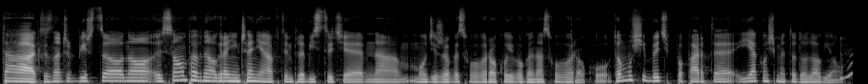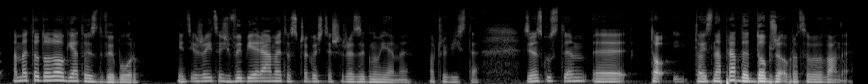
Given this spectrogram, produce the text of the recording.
Tak, to znaczy, wiesz co, no, są pewne ograniczenia w tym plebiscycie na młodzieżowe słowo roku i w ogóle na słowo roku. To musi być poparte jakąś metodologią, a metodologia to jest wybór. Więc jeżeli coś wybieramy, to z czegoś też rezygnujemy. Oczywiste. W związku z tym y, to, to jest naprawdę dobrze opracowywane.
